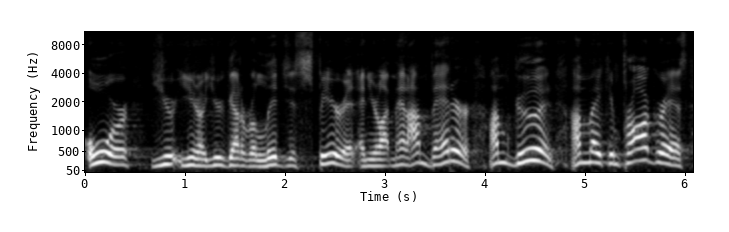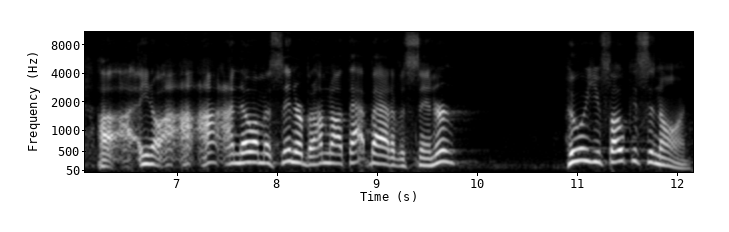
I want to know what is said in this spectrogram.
Or you you know you've got a religious spirit, and you're like, man, I'm better. I'm good. I'm making progress. I, you know, I, I, I know I'm a sinner, but I'm not that bad of a sinner. Who are you focusing on?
